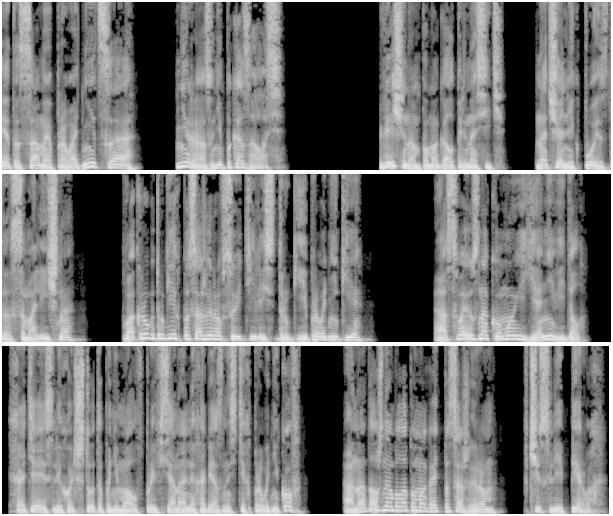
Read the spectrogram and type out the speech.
эта самая проводница ни разу не показалась. Вещи нам помогал переносить начальник поезда самолично, вокруг других пассажиров суетились другие проводники, а свою знакомую я не видел. Хотя, если хоть что-то понимал в профессиональных обязанностях проводников, она должна была помогать пассажирам в числе первых.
